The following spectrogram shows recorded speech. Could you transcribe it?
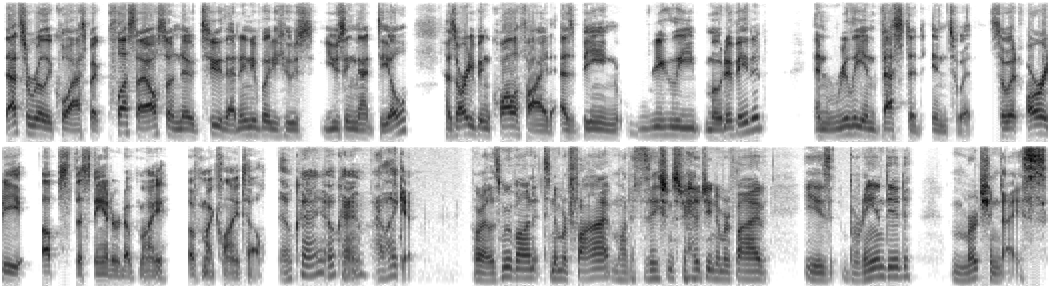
that's a really cool aspect. Plus, I also know too that anybody who's using that deal has already been qualified as being really motivated and really invested into it. So it already ups the standard of my of my clientele. Okay, okay. I like it. All right, let's move on to number 5. Monetization strategy number 5 is branded merchandise.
